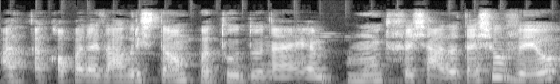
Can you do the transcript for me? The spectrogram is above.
a, a copa das árvores tampa tudo, né? É muito fechado. Até choveu, a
